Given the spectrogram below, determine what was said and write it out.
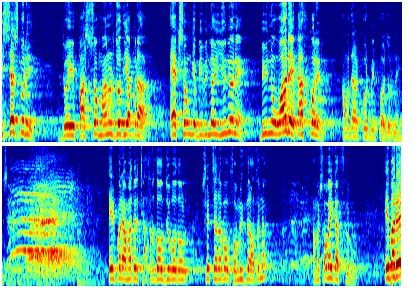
বিশ্বাস করি, যে এই পাঁচশো মানুষ যদি আপনারা একসঙ্গে বিভিন্ন ইউনিয়নে, বিভিন্ন ওয়ার্ডে কাজ করেন, আমাদের আর কর্মীর প্রয়োজন নেই। এরপরে আমাদের ছাত্রদল, যুবদল, স্বেচ্ছাসেবক, শ্রমিকদের আছে না আমরা সবাই কাজ করব। এবারে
